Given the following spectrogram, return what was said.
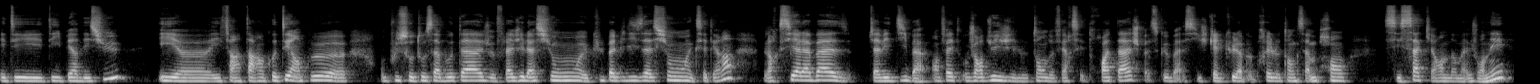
et t'es, t'es hyper déçu, et, enfin, t'as un côté un peu, en plus, auto-sabotage, flagellation, culpabilisation, etc. Alors que si à la base, tu avais dit, bah, en fait, aujourd'hui, j'ai le temps de faire ces trois tâches, parce que, bah, si je calcule à peu près le temps que ça me prend, c'est ça qui rentre dans ma journée,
